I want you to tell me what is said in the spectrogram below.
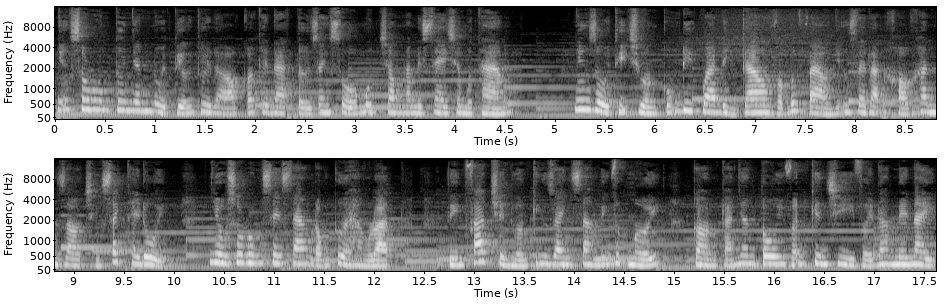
Những showroom tư nhân nổi tiếng thời đó có thể đạt tới doanh số 150 xe trên một tháng. Nhưng rồi thị trường cũng đi qua đỉnh cao và bước vào những giai đoạn khó khăn do chính sách thay đổi. Nhiều showroom xe sang đóng cửa hàng loạt. Tín Phát chuyển hướng kinh doanh sang lĩnh vực mới, còn cá nhân tôi vẫn kiên trì với đam mê này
